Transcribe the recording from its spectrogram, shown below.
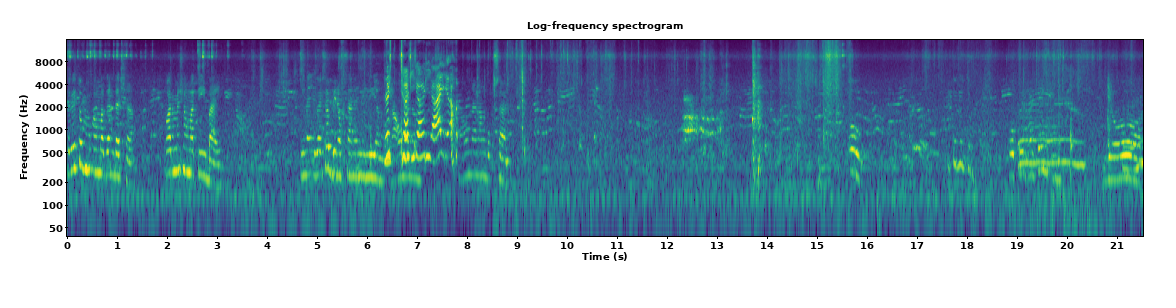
Pero ito mukhang maganda siya. Para man siyang matibay. Tingnan nyo guys, oh, binuksan na ni Liam. Nauna lang, nauna lang buksan. Oh. Dito, dito. Open natin. Yun.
